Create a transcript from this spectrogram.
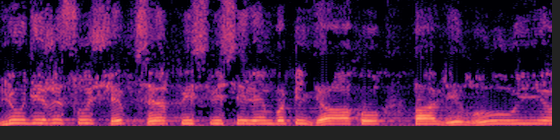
люди же сущие в церкви с весельем вопияху, Аллилуйя.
